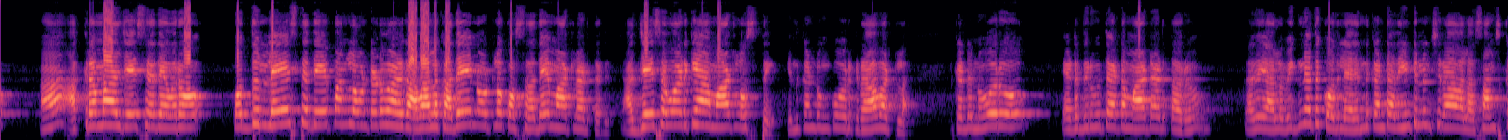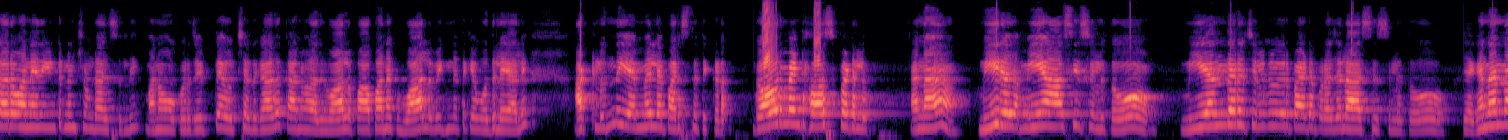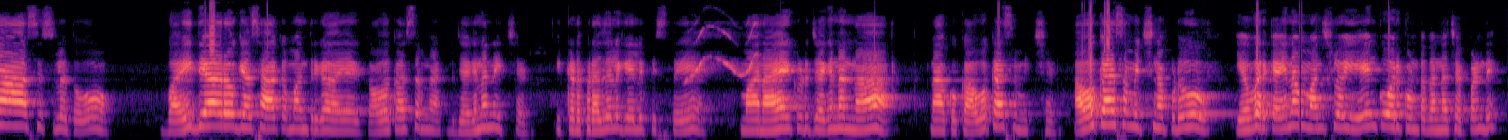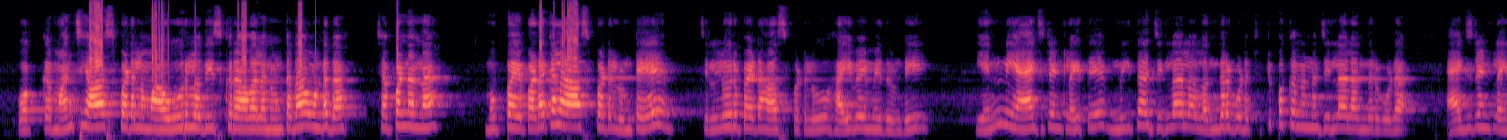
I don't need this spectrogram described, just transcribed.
ఆ, అక్రమాలు చేసేది ఎవరో? పొద్దున్న లేస్తే దే పనిలో ఉంటాడు వాడికి వాళ్ళకి అదే నోట్లోకి వస్తుంది అదే మాట్లాడతారు అది చేసేవాడికే ఆ మాటలు వస్తాయి. ఎందుకంటే ఇంకోరికి రావట్ల. ఎందుకంటే నోరు ఎట తిరుగుతే అట మాట్లాడతారు. అది వాళ్ళు విఘ్నత కొదలేదు ఎందుకంటే అది ఇంటి నుంచి రావాలి. ఆ సంస్కారం అనేది ఇంటి నుంచి ఉండాల్సింది. మనం ఒకరు చెప్తే వచ్చేది కాదు కానీ అది వాళ్ళ పాపానికి వాళ్ళ విఘ్నతకే వదిలేయాలి. అట్లుంది ఎమ్మెల్యే పరిస్థితి ఇక్కడ. గవర్నమెంట్ హాస్పిటల్ అన్న మీరు మీ ఆశీస్సులతో మీ అందరు చిలుకూరుపేట ప్రజల ఆశీస్సులతో జగనన్న ఆశీస్సులతో వైద్య ఆరోగ్య శాఖ మంత్రిగా అయ్యే అవకాశం నాకు జగనన్న ఇచ్చాడు. ఇక్కడ ప్రజలు గెలిపిస్తే మా నాయకుడు జగనన్న నాకు ఒక అవకాశం ఇచ్చాడు అవకాశం ఇచ్చినప్పుడు ఎవరికైనా మనసులో ఏం కోరుకుంటుందన్నా చెప్పండి. ఒక్క మంచి హాస్పిటల్ మా ఊర్లో తీసుకురావాలని ఉంటుందా ఉండదా? చెప్పండి అన్న. ముప్పై పడకల హాస్పిటల్ ఉంటే చిల్లూరుపేట హాస్పిటల్ హైవే మీద ఉండి ఎన్ని యాక్సిడెంట్లు అయితే మిగతా జిల్లాల వాళ్ళందరూ కూడా చుట్టుపక్కల ఉన్న జిల్లాలందరూ కూడా యాక్సిడెంట్లు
